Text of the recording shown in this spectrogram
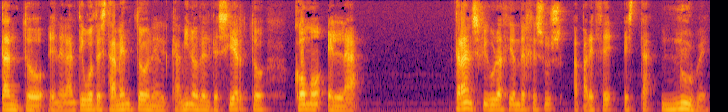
tanto en el Antiguo Testamento, en el camino del desierto, como en la transfiguración de Jesús aparece esta nube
